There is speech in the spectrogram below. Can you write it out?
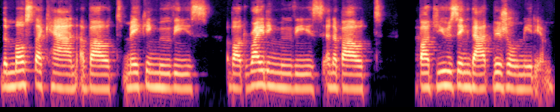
the most i can about making movies about writing movies and about about using that visual medium.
